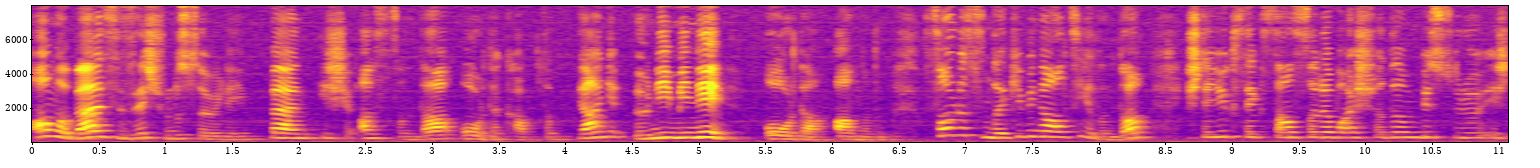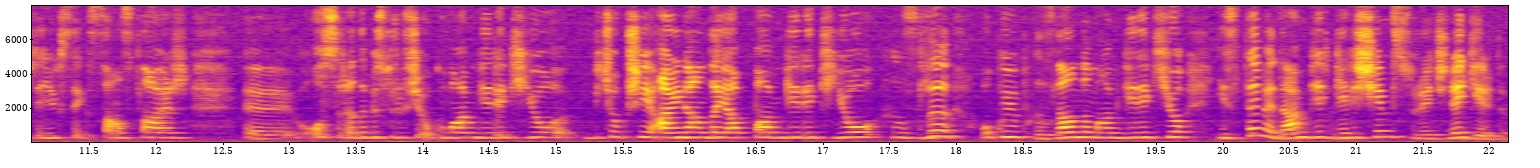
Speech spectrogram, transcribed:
Ama ben size şunu söyleyeyim. Ben işi aslında orada kaptım. Yani önemini orada anladım. Sonrasında 2006 yılında işte yüksek lisanslara başladım. Bir sürü işte yüksek lisanslar ee, o sırada bir sürü şey okumam gerekiyor. Birçok şeyi aynı anda yapmam gerekiyor. Hızlı okuyup hızlı anlamam gerekiyor. İstemeden bir gelişim sürecine girdim.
